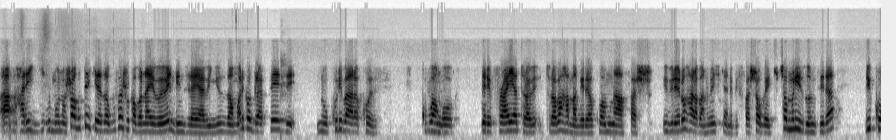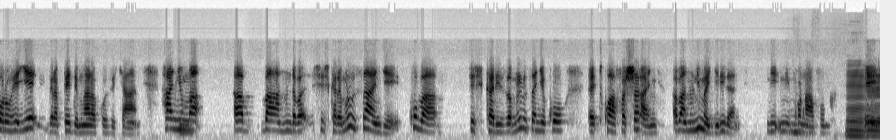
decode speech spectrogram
Hari igihe umuntu ashobora gutekereza gufasha ukabona wenda inzira yabinyuzamo. Ariko garapede ni ukuri barakoze. Kuvuga ngo dere furaya turabe- turabahamagarira kuba mwafasha. Ibi rero hari abantu benshi cyane bifasha ugahita uca muri izo nzira bikoroheye garapede mwarakoze cyane. Hanyuma abantu ndabashishikarira muri rusange ko bashishikariza muri rusange ko eh, twafashanya. Abantu ntimagirirane. Niko navuga. Mm. Eh,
